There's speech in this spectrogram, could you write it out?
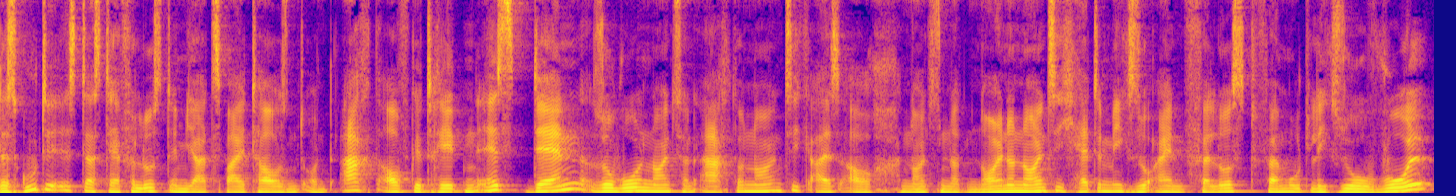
das Gute ist, dass der Verlust im Jahr 2008 aufgetreten ist, denn sowohl 1998 als auch 1999 hätte mich so ein Verlust vermutlich sowohl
